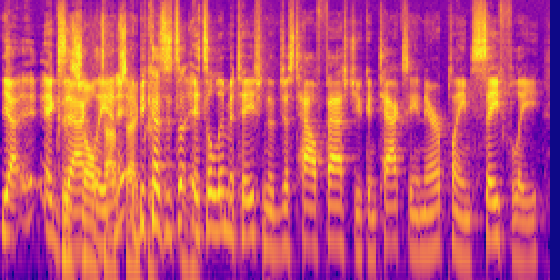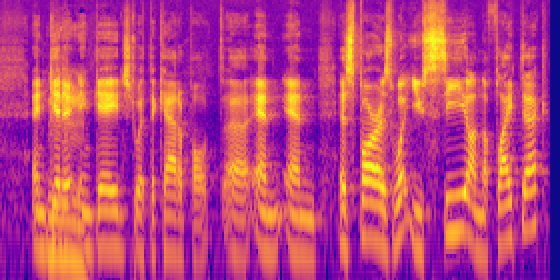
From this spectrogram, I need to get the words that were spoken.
Yeah, all exactly. And it, because it's a, it's a limitation of just how fast you can taxi an airplane safely and get Mm-hmm. it engaged with the catapult. Uh, and and as far as what you see on the flight deck,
